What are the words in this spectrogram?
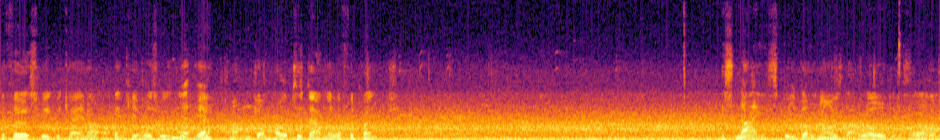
The first week we came out, I think it was, wasn't it? Yeah. Matt and John helped us down the Rufford Branch. It's nice, but you've got noise of that road side of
